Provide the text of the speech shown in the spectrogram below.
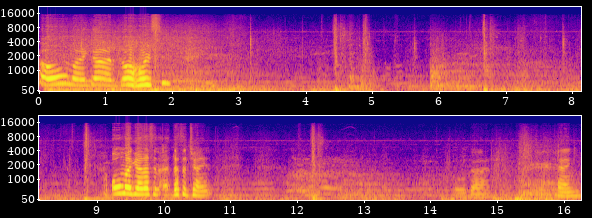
Oh my god, go horsey! Oh my god, that's an that's a giant. Oh god. Hang,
